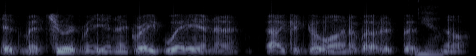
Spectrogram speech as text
it matured me in a great way, and uh, I could go on about it. But yeah. no.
